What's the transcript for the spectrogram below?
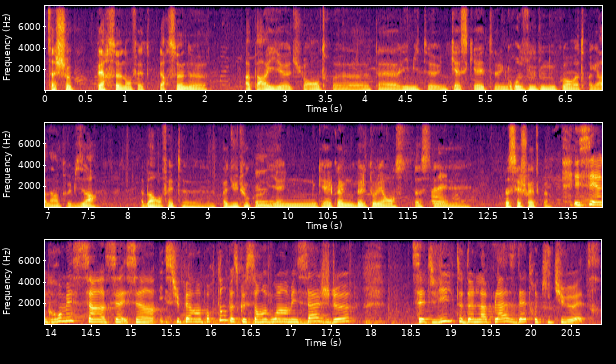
ça choque personne, en fait. Personne à Paris, euh, tu rentres, euh, t'as limite une casquette, une grosse doudoune ou quoi, on va te regarder un peu bizarre. Là-bas, en fait, euh, pas du tout. Quoi. Mm. Il, y a une, il y a quand même une belle tolérance. Ça, c'est, ça, c'est chouette. Quoi. Et c'est un gros message, c'est, un, super important parce que ça envoie un message de cette ville te donne la place d'être qui tu veux être.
